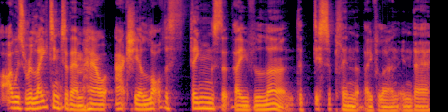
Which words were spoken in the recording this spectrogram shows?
I was relating to them how actually a lot of the things that they've learned, the discipline that they've learned in their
